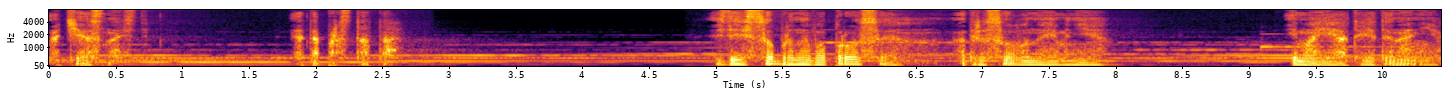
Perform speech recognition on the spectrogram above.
А честность — это простота. Здесь собраны вопросы, адресованные мне, и мои ответы на них.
